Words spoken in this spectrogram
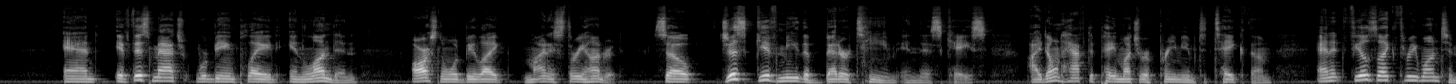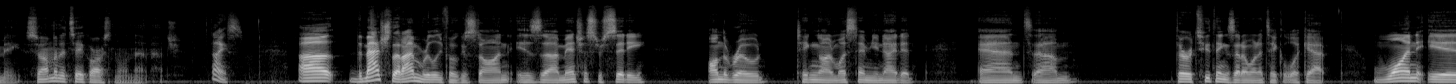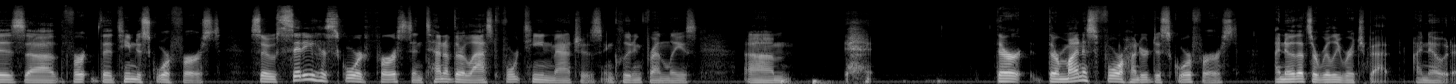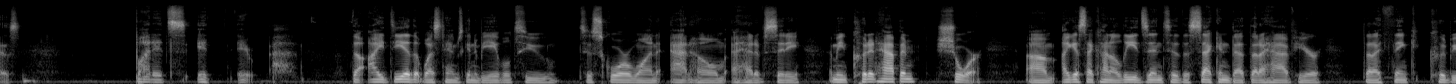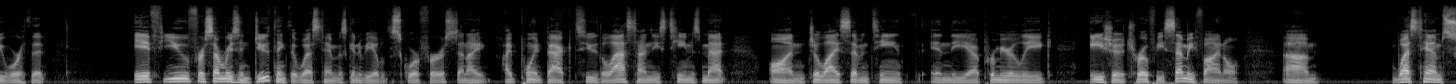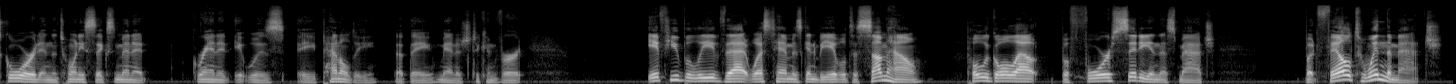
And if this match were being played in London, Arsenal would be like minus 300. So just give me the better team in this case. I don't have to pay much of a premium to take them. And it feels like 3 1 to me. So I'm going to take Arsenal in that match. Nice. Uh, the match that I'm really focused on is uh, Manchester City on the road taking on West Ham United. And um, there are two things that I want to take a look at. One is uh, for the team to score first. So City has scored first in 10 of their last 14 matches, including friendlies. Um, they're they're minus 400 to score first. I know that's a really rich bet. I know it is. But it's it, it the idea that West Ham's going to be able to to score one at home ahead of City. I mean, could it happen? Sure. Um, I guess that kind of leads into the second bet that I have here that I think could be worth it if you for some reason do think that West Ham is going to be able to score first, and I, I point back to the last time these teams met on July 17th in the uh, Premier League Asia Trophy semifinal, um, West Ham scored in the 26th minute. Granted, it was a penalty that they managed to convert. If you believe that West Ham is going to be able to somehow pull a goal out before City in this match, but fail to win the match,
